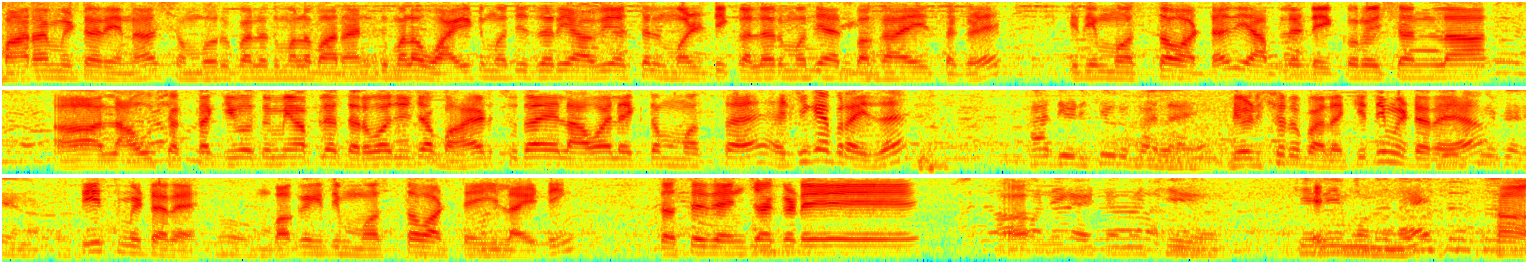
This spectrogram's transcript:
बारा मीटर येणार. शंभर रुपयाला तुम्हाला बारा आणि तुम्हाला व्हाईटमध्ये जरी हवी असेल मल्टी कलरमध्ये आहेत बघा हे सगळे. किती मस्त वाटतात हे आपल्या डेकोरेशनला लावू शकता किंवा तुम्ही आपल्या दरवाजेच्या बाहेर सुद्धा हे लावायला एकदम मस्त आहे. ह्याची काय प्राइस आहे? हा दीडशे रुपयाला आहे. दीडशे रुपयाला. किती मीटर आहे हा? तीस मीटर आहे. हो. बघा किती मस्त वाटते ही लाइटिंग तसेच यांच्याकडे हा आहे चे- चेरी म्हणून आहे. हा.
